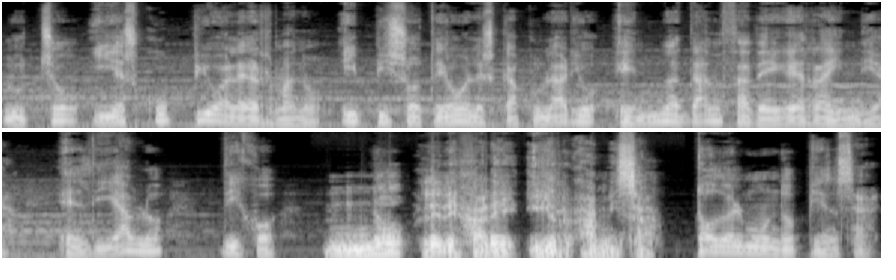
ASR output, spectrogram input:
luchó y escupió al hermano y pisoteó el escapulario en una danza de guerra india. El diablo dijo, No le dejaré ir a misa. todo el mundo piensa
